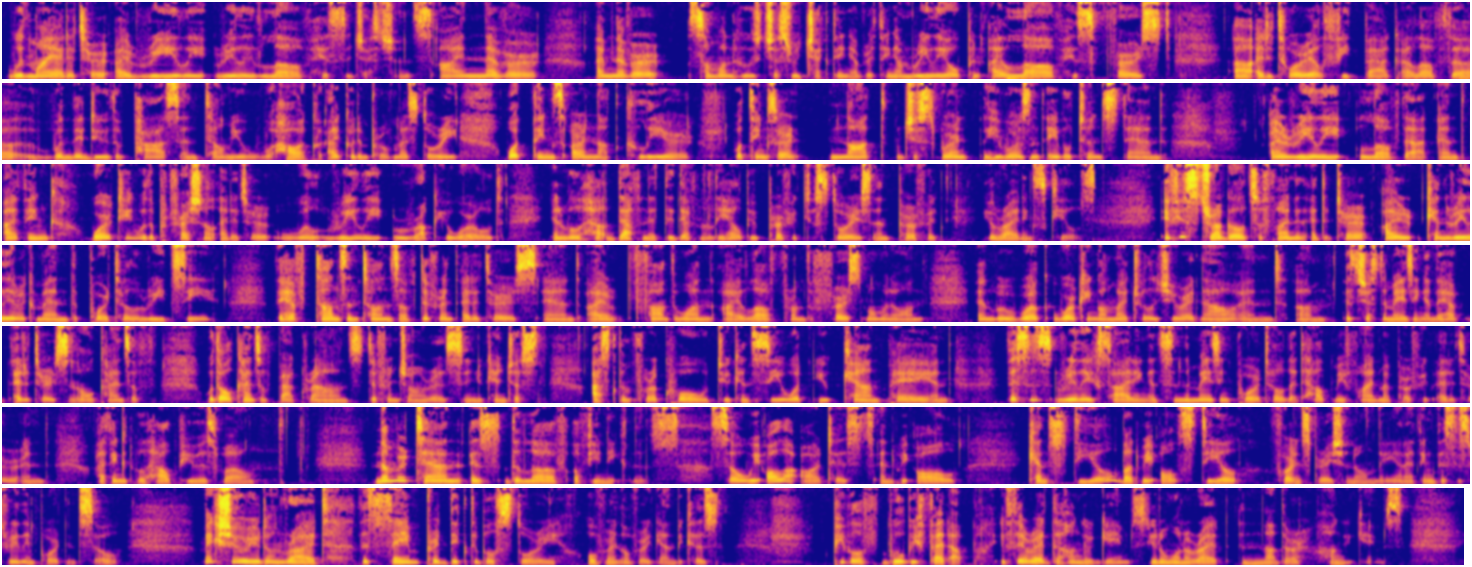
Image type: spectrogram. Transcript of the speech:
with my editor, I really, really love his suggestions. I never, I'm never someone who's just rejecting everything. I'm really open. I love his first uh, editorial feedback. I love the when they do the pass and tell me how I could I could improve my story, what things are not clear, what things are not just weren't he wasn't able to understand. I really love that, and I think working with a professional editor will really rock your world and will help, definitely, definitely help you perfect your stories and perfect your writing skills. If you struggle to find an editor, I can really recommend the portal Reedsy. They have tons and tons of different editors, and I found the one I love from the first moment on. And we're work, working on my trilogy right now, and um, it's just amazing. And they have editors in all kinds of, with all kinds of backgrounds, different genres, and you can just ask them for a quote. You can see what you can pay, and this is really exciting. It's an amazing portal that helped me find my perfect editor, and I think it will help you as well. Number 10 is the love of uniqueness. So, we all are artists and we all can steal, but we all steal for inspiration only. And I think this is really important. So, make sure you don't write the same predictable story over and over again because people will be fed up. If they read The Hunger Games, you don't want to write another Hunger Games.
